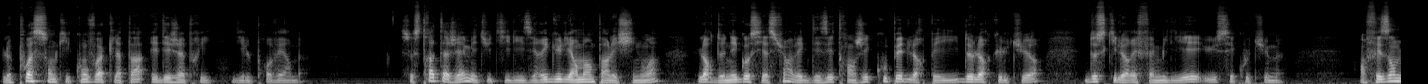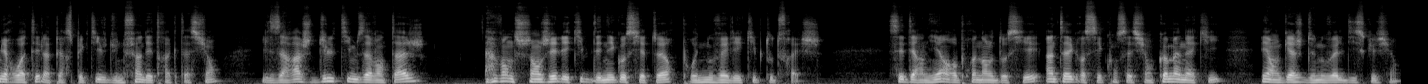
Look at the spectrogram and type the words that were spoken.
Le poisson qui convoite l'appât est déjà pris, dit le proverbe. Ce stratagème est utilisé régulièrement par les Chinois lors de négociations avec des étrangers coupés de leur pays, de leur culture, de ce qui leur est familier, us et coutumes. En faisant miroiter la perspective d'une fin des tractations, ils arrachent d'ultimes avantages avant de changer l'équipe des négociateurs pour une nouvelle équipe toute fraîche. Ces derniers, en reprenant le dossier, intègrent ces concessions comme un acquis et engagent de nouvelles discussions.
